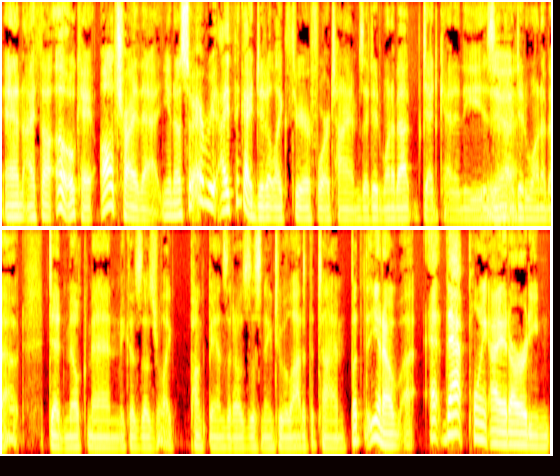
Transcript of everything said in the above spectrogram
and I thought, oh, okay, I'll try that. You know, so every I think I did it like three or four times. I did one about Dead Kennedys, and I did one about Dead Milkmen because those were like punk bands that I was listening to a lot at the time. But you know, uh, at that point, I had already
